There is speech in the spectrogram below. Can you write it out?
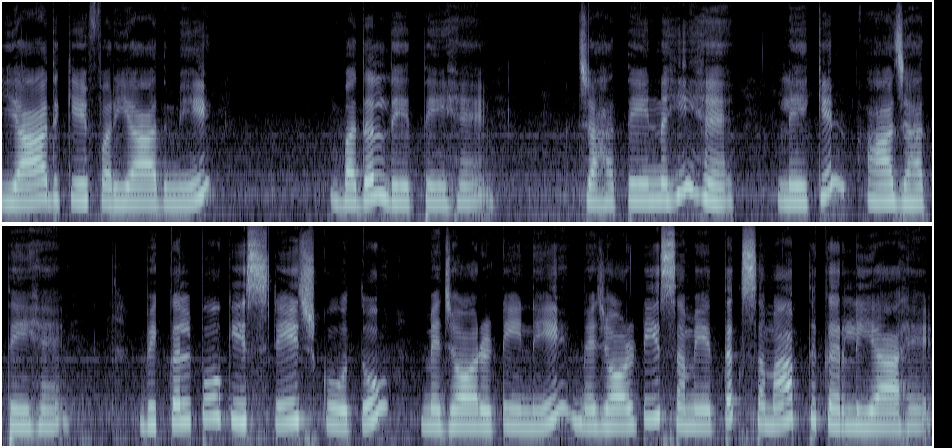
याद के फरियाद में बदल देते हैं। चाहते नहीं हैं लेकिन आ जाते हैं। विकल्पों की स्टेज को तो मेजॉरिटी ने मेजॉरिटी समय तक समाप्त कर लिया है।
